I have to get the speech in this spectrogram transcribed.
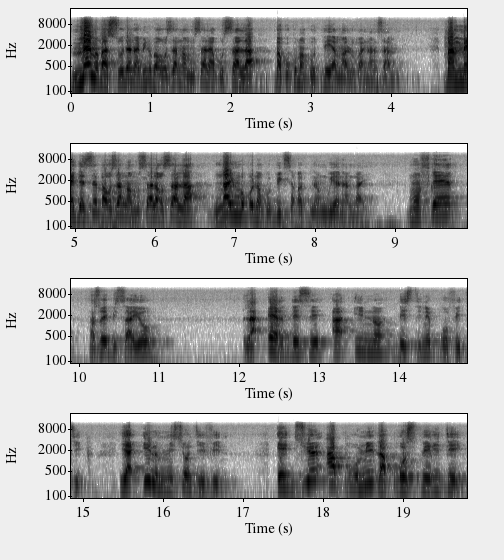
Meme basoda na bino bakozanga mosala ya kosala bakokóma maloba na nzambe. Mon frère la RDC a une destinée prophétique. Il y a une mission divine. Et Dieu a promis la prospérité.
